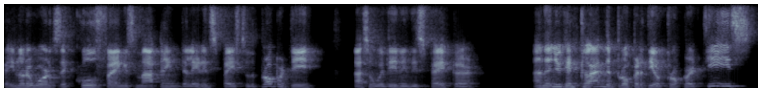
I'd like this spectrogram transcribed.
In other words, the cool thing is mapping the latent space to the property. That's what we did in this paper. And then you can climb the property or properties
